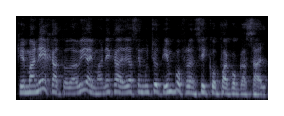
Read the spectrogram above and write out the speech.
que maneja todavía y maneja desde hace mucho tiempo Francisco Paco Casal.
